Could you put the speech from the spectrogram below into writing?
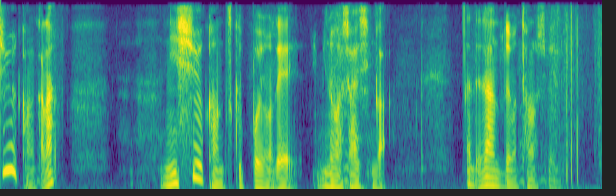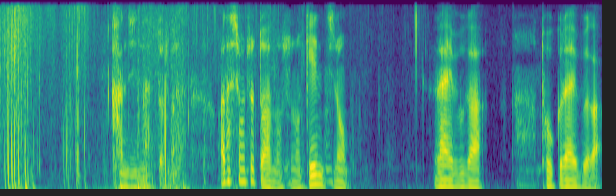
週間かな ?2 週間つくっぽいので、見逃し配信が。なんで何度でも楽しめる感じになっております。私もちょっとあの、その現地のライブが、トークライブが、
